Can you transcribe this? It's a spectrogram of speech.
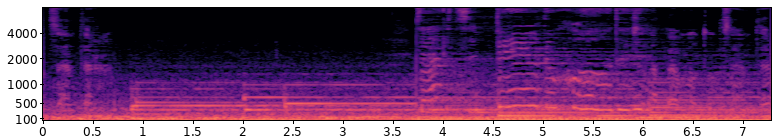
Шукаємо центр. Серце біль доходить, Напевно, тут центр.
